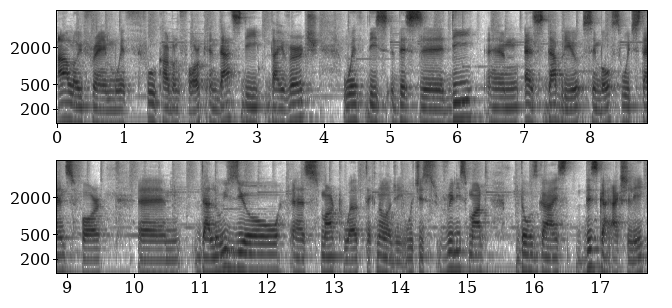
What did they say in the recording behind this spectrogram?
alloy frame with full carbon fork and that's the Diverge with this, this uh, DSW um, symbols which stands for um, uh, Smart Weld Technology which is really smart. Those guys, this guy actually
